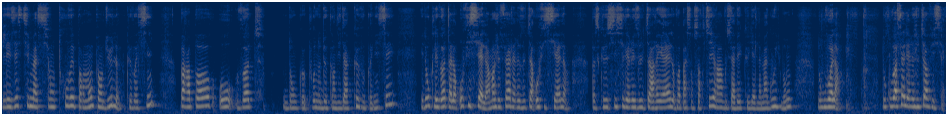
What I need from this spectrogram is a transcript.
les estimations trouvées par mon pendule, que voici, par rapport au vote, donc pour nos deux candidats que vous connaissez, et donc les votes alors officiels. Hein. Moi, je vais faire les résultats officiels, parce que si c'est les résultats réels, on va pas s'en sortir. Hein. Vous savez qu'il y a de la magouille, bon. Donc voilà. Donc on va faire les résultats officiels.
